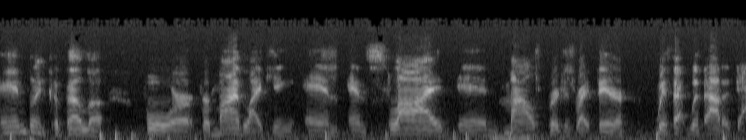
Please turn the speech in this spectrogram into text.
and Clint Capela for for my liking and and slide in Miles Bridges right there with that without a doubt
